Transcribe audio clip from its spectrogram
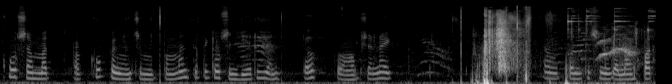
aku sama aku pengen sama teman tapi kau sendirian. Tuh kau nggak bisa naik? Yang pantas nggak lompat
